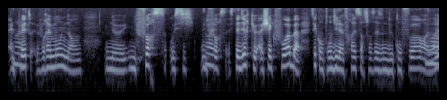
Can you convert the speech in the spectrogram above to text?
elle peut être vraiment une, une, une force aussi, une Ouais. force. C'est-à-dire qu'à chaque fois, bah, tu sais, quand on dit la phrase sortir de sa zone de confort, euh, Ouais,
